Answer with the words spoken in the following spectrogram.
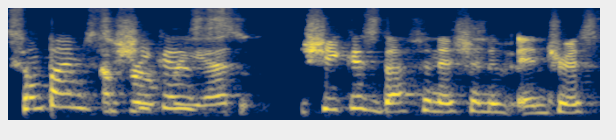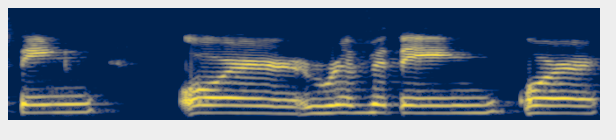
sometimes Shika's Shika's definition of interesting or riveting or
